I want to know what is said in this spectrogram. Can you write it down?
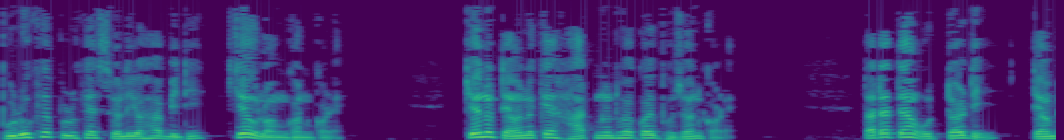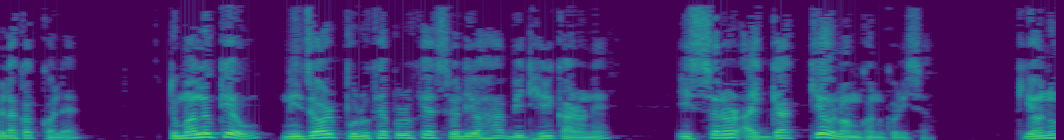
পুৰুষে পুৰুষে চলি অহা বিধি কিয় উলংঘন কৰে? কিয়নো তেওঁলোকে হাত নোধোৱাকৈ ভোজন কৰে? তাতে তেওঁ উত্তৰ দি তেওঁবিলাকক কলে তোমালোকেও নিজৰ পুৰুষে পুৰুষে চলি অহা বিধিৰ কাৰণে ঈশ্বৰৰ আজ্ঞা কিয় উলংঘন কৰিছা? কিয়নো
